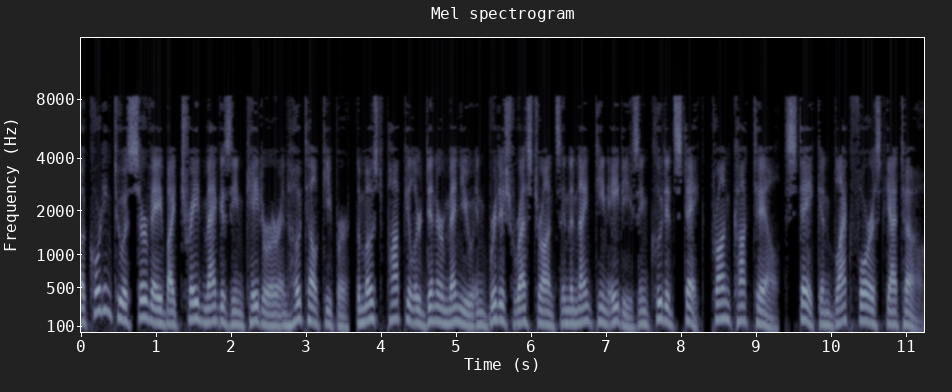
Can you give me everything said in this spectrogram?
According to a survey by trade magazine Caterer and Hotelkeeper, the most popular dinner menu in British restaurants in the 1980s included steak, prawn cocktail, steak and Black Forest gâteau.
